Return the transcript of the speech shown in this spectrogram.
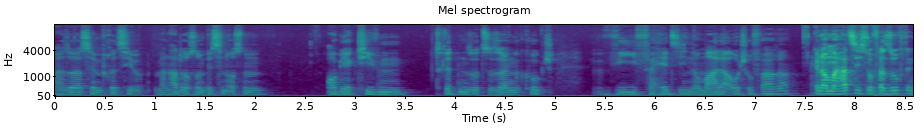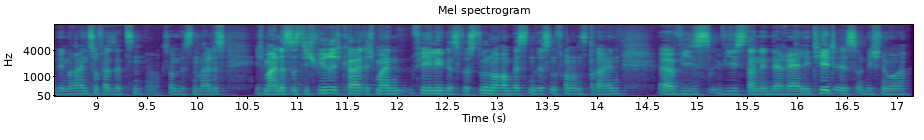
Also du im Prinzip, man hat auch so ein bisschen aus einem objektiven Dritten sozusagen geguckt, wie verhält sich ein normaler Autofahrer? Genau, man hat sich so ja. versucht, in den rein zu versetzen. Ja. So ein bisschen, weil das, ich meine, das ist die Schwierigkeit. Ich meine, Feli, das wirst du noch am besten wissen von uns dreien, äh, wie es dann in der Realität ist und nicht nur,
